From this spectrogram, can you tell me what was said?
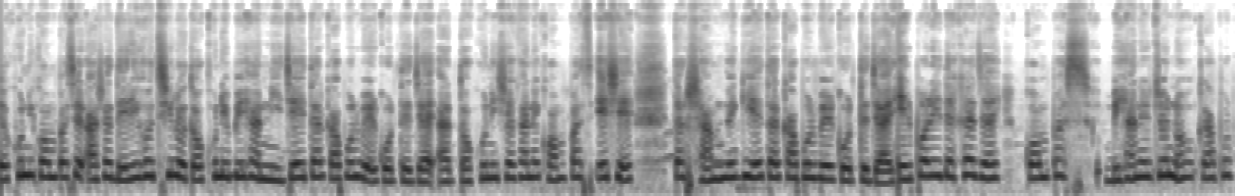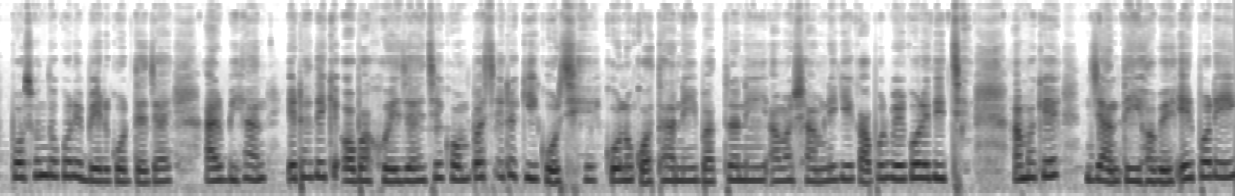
যখনই কম্পাসের আসা দেরি হচ্ছিল, তখনই বিহান নিজেই তার কাপড় বের করতে যায় আর তখনই সেখানে কম্পাস এসে তার সামনে গিয়ে তার কাপড় বের করতে যায়। এরপরেই দেখা যায় কম্পাস বিহানের জন্য কাপড় পছন্দ করে বের করতে যায়। আর বিহান এটা দেখে অবাক হয়ে যায় যে, কম্পাস, এটা কি করছে? কোনো কথা নেই, বার্তা নেই, আমার সামনে গিয়ে কাপড় বের করে দিচ্ছে? আমাকে জানতেই হবে। এরপরে এই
